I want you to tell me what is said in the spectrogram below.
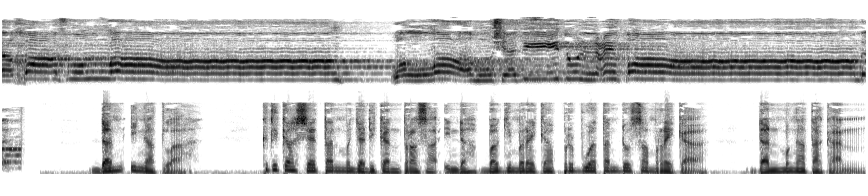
أخاف الله Dan ingatlah, ketika setan menjadikan terasa indah bagi mereka perbuatan dosa mereka dan mengatakan,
